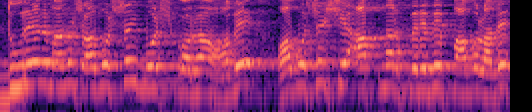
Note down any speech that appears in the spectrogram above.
দূরের মানুষ অবশ্যই বশ করা হবে, অবশ্যই সে আপনার প্রেমে পাগল হবে,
